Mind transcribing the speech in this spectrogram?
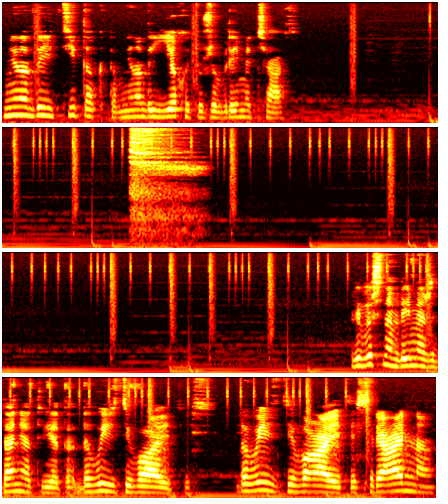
Мне надо идти так-то. Мне надо ехать уже время час. Превышено время ожидания ответа. Да вы издеваетесь. Да вы издеваетесь, реально.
